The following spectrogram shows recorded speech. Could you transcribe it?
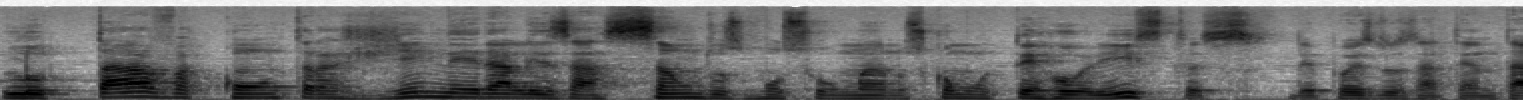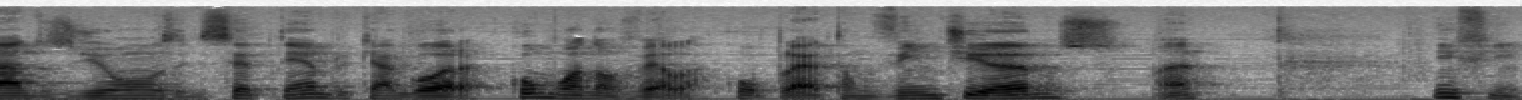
lutava contra a generalização dos muçulmanos como terroristas depois dos atentados de 11 de setembro, que agora, como a novela, completam 20 anos. Né? Enfim,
